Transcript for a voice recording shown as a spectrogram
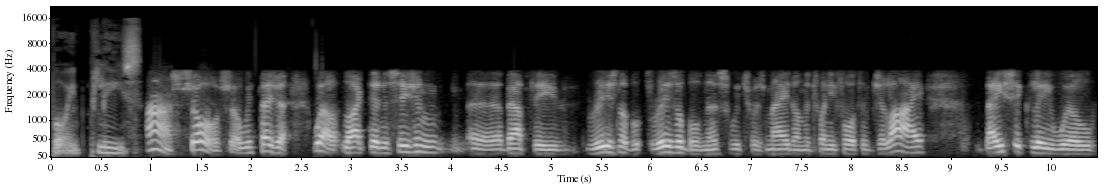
point, please. Ah, sure, sure, with pleasure. Well, like the decision uh, about the reasonable, reasonableness, which was made on the 24th of July, basically will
